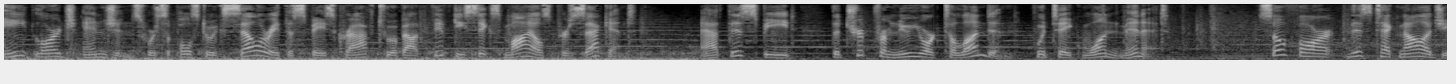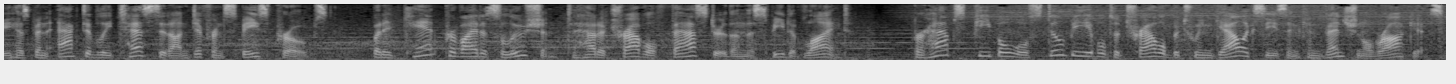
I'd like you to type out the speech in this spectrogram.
Eight large engines were supposed to accelerate the spacecraft to about 56 miles per second. At this speed, the trip from New York to London would take one minute. So far, this technology has been actively tested on different space probes, but it can't provide a solution to how to travel faster than the speed of light. Perhaps people will still be able to travel between galaxies in conventional rockets,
